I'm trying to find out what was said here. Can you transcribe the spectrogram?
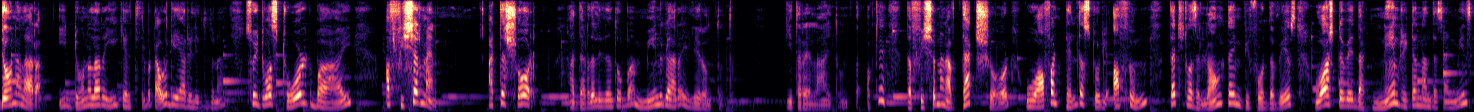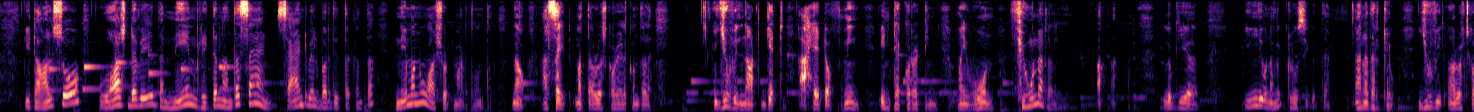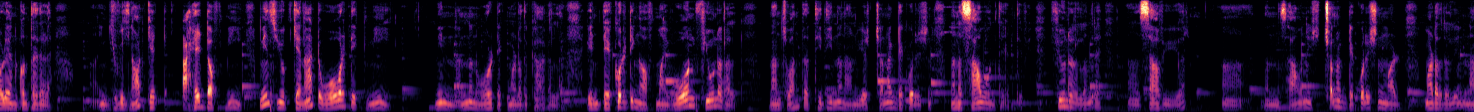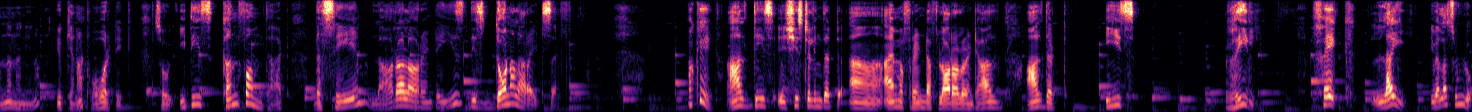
Dona Laura ಈ Doña Lara ಈಗ ಹೇಳ್ತಿದ್ರು ಬಟ್ ಅವಳಿಗೆ ಯಾರು ಹೇಳಿದ್ದನ್ನ so it was told by a fisherman at the shore ಆ ದಡದಲ್ಲಿದ್ದಂಥ ಒಬ್ಬ ಮೀನುಗಾರ ಹೇಳಿರೋಂಥದ್ದು ಈ ಥರ ಎಲ್ಲ ಆಯಿತು ಅಂತ okay the fisherman of that shore who often tell the story of him that it was a long time before the waves washed away that name written on the sand means it also washed away the name written on the sand sand ಮೇಲೆ ಬರೆದಿರ್ತಕ್ಕಂಥ ನೇಮನ್ನು wash out ಮಾಡ್ತು ಅಂತ. ನಾವು ಆ site ಮತ್ತು ಅವಳು ಅಷ್ಟು ಅವಳು ಹೇಳ್ಕೊತಾಳೆ. You will not get ahead of me in decorating my own funeral look here ಇಲ್ಲಿ ನಮಗೆ ಕ್ಲೂ ಸಿಗುತ್ತೆ. ಅನದರ್ ಕ್ಲೂ ಯು ವಿಲ್ ಅವಳಷ್ಟು ಅವಳು ಅನ್ಕೊತಾ ಇದ್ದಾಳೆ. You will not get ahead of me means you cannot overtake me ನೀನು ನನ್ನನ್ನು overtake ಮಾಡೋದಕ್ಕಾಗಲ್ಲ. In decorating of my own funeral ನನ್ನ ಸ್ವಂತ ತಿಥಿನ ನಾನು ಎಷ್ಟು ಚೆನ್ನಾಗಿ ಡೆಕೋರೇಷನ್ ನನ್ನ ಸಾವು ಅಂತ ಹೇಳ್ತೀವಿ. ಫ್ಯೂನರಲ್ ಅಂದರೆ ಸಾವು ಇಯರ್ ನನ್ನ ಸಾವನ್ನು ಇಷ್ಟು ಚೆನ್ನಾಗಿ ಡೆಕೋರೇಷನ್ ಮಾಡಿ, ಮಾಡೋದ್ರಲ್ಲಿ ನನ್ನನ್ನು ನೀನು you cannot overtake so it is confirm that the same Laura Llorente is this Doña Laura itself okay all these she's telling that uh, i am a friend of laura laurent all all that is real fake lie ಇವೆಲ್ಲ ಸುಳ್ಳು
